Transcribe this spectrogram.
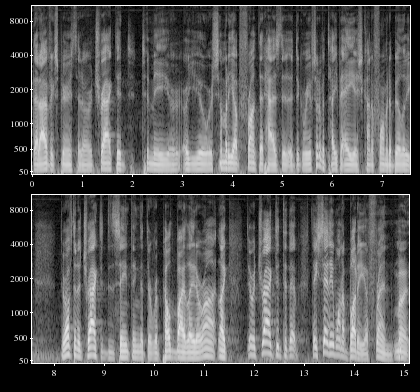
that I've experienced that are attracted to me or, or you or somebody up front that has the, a degree of sort of a type A-ish kind of formidability, they're often attracted to the same thing that they're repelled by later on. Like they're attracted to that. They say they want a buddy, a friend. Right.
